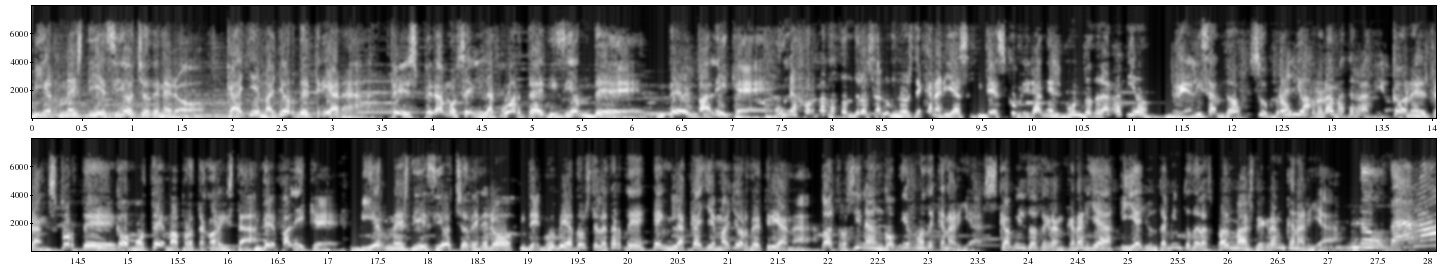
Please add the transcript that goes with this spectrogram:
Viernes 18 de enero, calle Mayor de Triana. Te esperamos en la cuarta edición de De Palique, una jornada donde los alumnos de Canarias descubrirán el mundo de la radio realizando su propio programa de radio, con el transporte como tema protagonista. De Palique, viernes 18 de enero, de 9 a 2 de la tarde, en la calle Mayor de Triana. Patrocinan Gobierno de Canarias, Cabildo de Gran Canaria y Ayuntamiento de Las Palmas de Gran Canaria. Nos vamos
